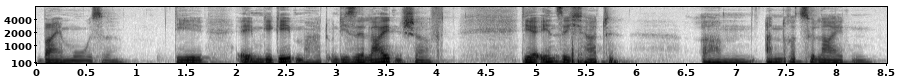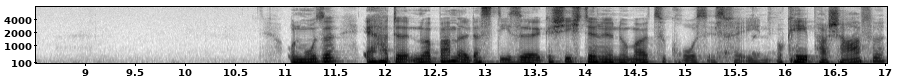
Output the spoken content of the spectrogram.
bei Mose, die er ihm gegeben hat und diese Leidenschaft, die er in sich hat, ähm, andere zu leiten. Und Mose, er hatte nur Bammel, dass diese Geschichte eine Nummer zu groß ist für ihn. Okay, paar Schafe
